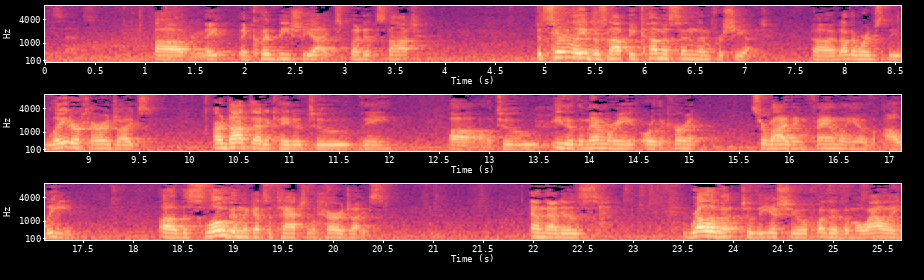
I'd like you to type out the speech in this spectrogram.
any sense? Uh, they, they could be Shiites, but it's not, it certainly does not become a synonym for Shiite. Uh, in other words, the later Kharijites are not dedicated to the uh, to either the memory or the current surviving family of Ali. Uh, the slogan that gets attached to the Kharijites, and that is relevant to the issue of whether the Mawali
